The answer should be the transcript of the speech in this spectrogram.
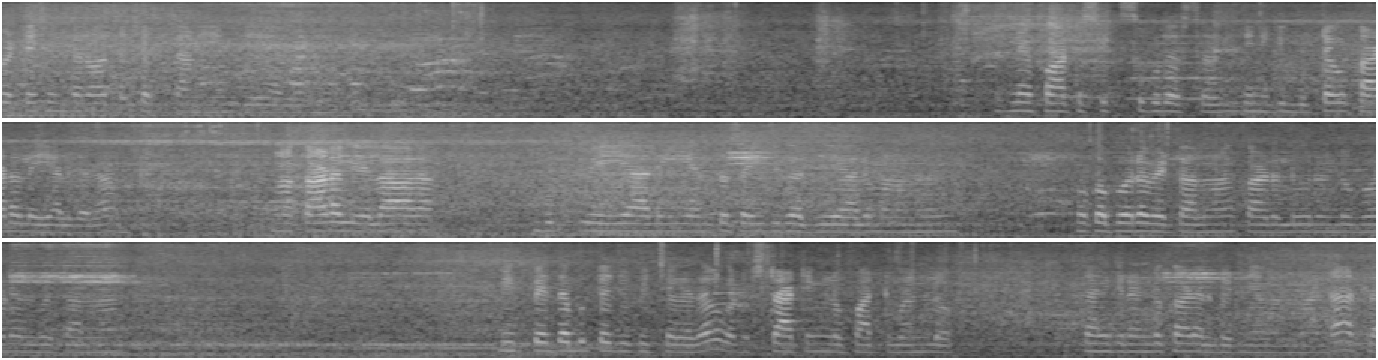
పెట్టేసిన తర్వాత చెప్తాను ఏం చేయాలని ఇట్లే ఫార్టీ సిక్స్ కూడా వస్తుంది. దీనికి బుట్ట కాడలు వేయాలి కదా. ఆ కాడలు ఎలా బుట్ వేయాలి ఎంత సైజు కట్ చేయాలి మనము ఒక బొర పెట్టాలన్నా కాడలు రెండు బొరలు పెట్టాలన్నా. మీకు పెద్ద బుట్ట చూపించా కదా ఒకటి స్టార్టింగ్లో పార్ట్ వన్లో దానికి రెండు కాడలు పెట్టినామన్నమాట. అట్లా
